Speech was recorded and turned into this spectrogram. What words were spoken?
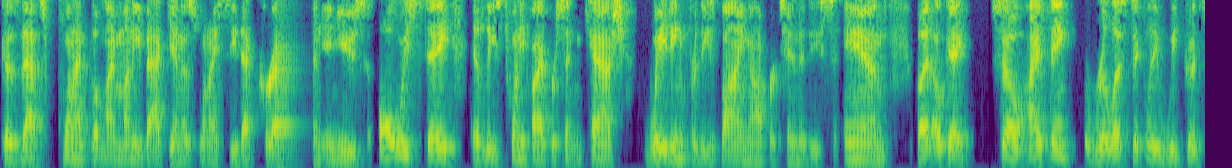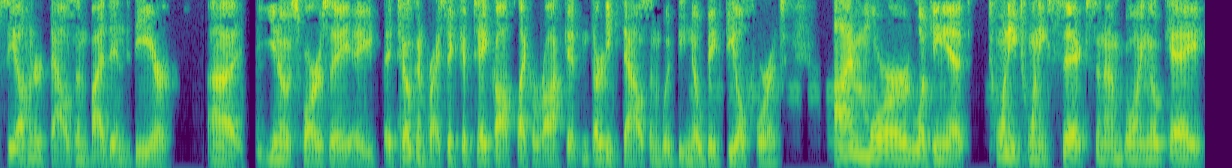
because that's when I put my money back in is when I see that correction and use always stay at least 25% in cash waiting for these buying opportunities. And, but okay. So I think realistically we could see a hundred thousand by the end of the year. Uh, you know, as far as a, a, a token price, it could take off like a rocket and 30,000 would be no big deal for it. I'm more looking at 2026 and I'm going, okay,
